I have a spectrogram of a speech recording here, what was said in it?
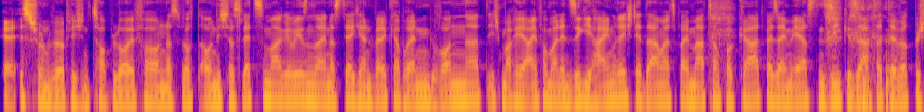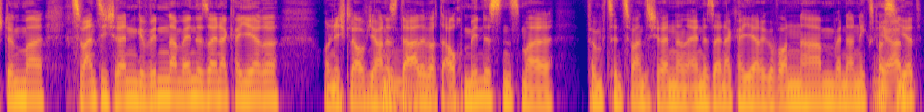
er ist schon wirklich ein Top-Läufer und das wird auch nicht das letzte Mal gewesen sein, dass der hier ein Weltcuprennen gewonnen hat. Ich mache hier einfach mal den Siggi Heinrich, der damals bei Martin Foucault bei seinem ersten Sieg gesagt hat, der wird bestimmt mal 20 Rennen gewinnen am Ende seiner Karriere. Und ich glaube, Johannes mhm. Dahle wird auch mindestens mal 15, 20 Rennen am Ende seiner Karriere gewonnen haben, wenn da nichts passiert. Ja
